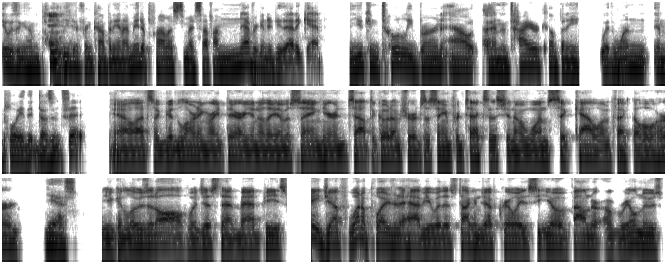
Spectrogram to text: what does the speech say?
it was a completely different company. And I made a promise to myself, I'm never going to do that again. You can totally burn out an entire company with one employee that doesn't fit. Yeah, well, that's a good learning right there. You know, they have a saying here in South Dakota. I'm sure it's the same for Texas. You know, one sick cow will infect the whole herd. Yes. You can lose it all with just that bad piece. Hey, Jeff, what a pleasure to have you with us. Talking Jeff Crilley, the CEO and founder of Real News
